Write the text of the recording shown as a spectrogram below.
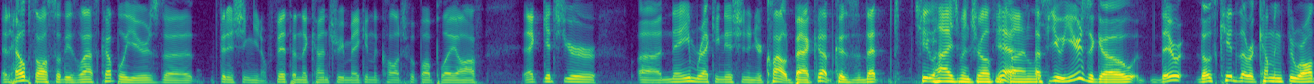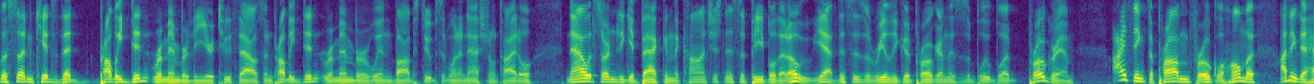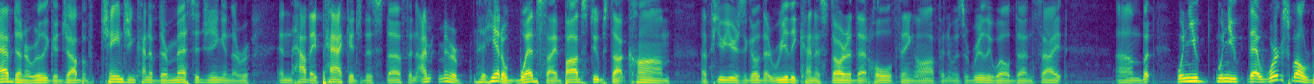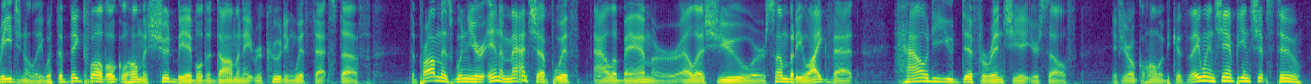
It helps also these last couple of years, uh, finishing you know fifth in the country, making the college football playoff. That gets your uh, name recognition and your clout back up because that Two Heisman Trophy yeah, finalists. a few years ago, there those kids that were coming through all of a sudden kids that probably didn't remember the year 2000, probably didn't remember when Bob Stoops had won a national title. Now it's starting to get back in the consciousness of people that oh yeah, this is a really good program. This is a blue blood program. I think the problem for Oklahoma, I think they have done a really good job of changing kind of their messaging and their and how they package this stuff. And I remember he had a website, bobstoops.com, a few years ago that really kind of started that whole thing off, and it was a really well done site. Um, but when you when you that works well regionally with the Big 12, Oklahoma should be able to dominate recruiting with that stuff. The problem is when you're in a matchup with Alabama or LSU or somebody like that, how do you differentiate yourself if you're Oklahoma because they win championships too.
